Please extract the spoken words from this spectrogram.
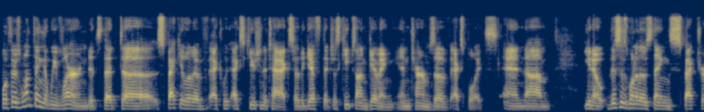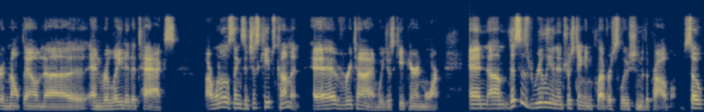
Well, if there's one thing that we've learned, it's that uh, speculative ex- execution attacks are the gift that just keeps on giving in terms of exploits. And, um, you know, this is one of those things, Spectre and Meltdown uh, and related attacks are one of those things that just keeps coming every time. We just keep hearing more. And um, this is really an interesting and clever solution to the problem. So,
